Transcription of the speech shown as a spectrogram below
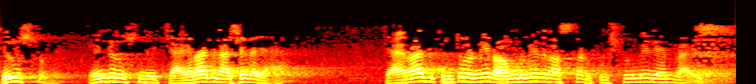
తెలుస్తుంది. ఏం తెలుస్తుంది? త్యాగరాజు రాశాడయా? త్యాగరాజు కృతులన్నీ రాముడి మీద రాస్తాడు. కృష్ణుడి మీద ఏం రాయడు.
